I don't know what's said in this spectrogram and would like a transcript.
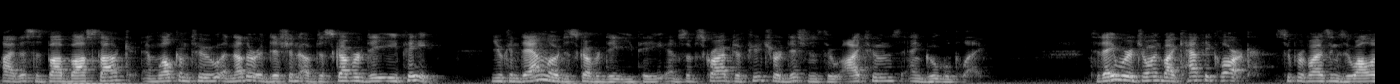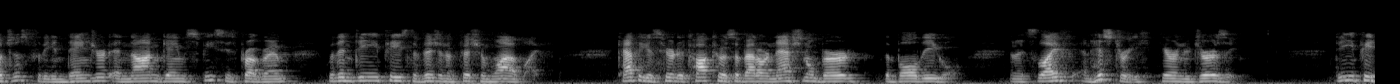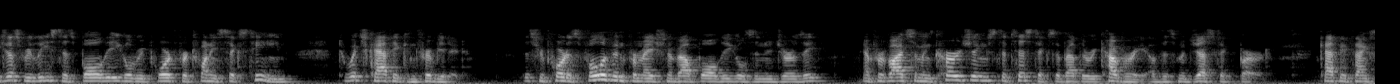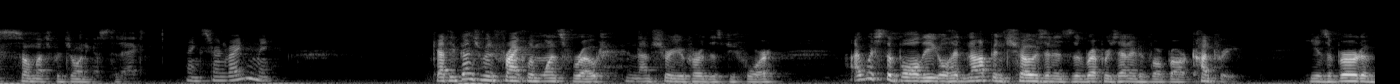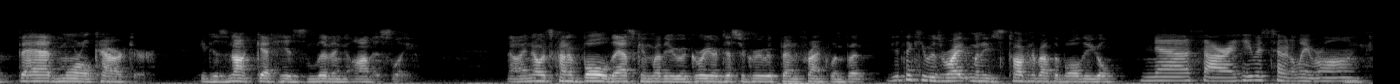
Hi, this is Bob Bostock, and welcome to another edition of Discover DEP. You can download Discover DEP and subscribe to future editions through iTunes and Google Play. Today we're joined by Kathy Clark, supervising zoologist for the Endangered and Non-Game Species Program within DEP's Division of Fish and Wildlife. Kathy is here to talk to us about our national bird, the bald eagle, and its life and history here in New Jersey. DEP just released its Bald Eagle report for 2016, to which Kathy contributed. This report is full of information about bald eagles in New Jersey and provides some encouraging statistics about the recovery of this majestic bird. Kathy, thanks so much for joining us today. Thanks for inviting me. Kathy, Benjamin Franklin once wrote, and I'm sure you've heard this before I wish the bald eagle had not been chosen as the representative of our country. He is a bird of bad moral character he does not get his living honestly. Now, I know it's kind of bold asking whether you agree or disagree with Ben Franklin, but do you think he was right when he's talking about the bald eagle? No, sorry, he was totally wrong.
